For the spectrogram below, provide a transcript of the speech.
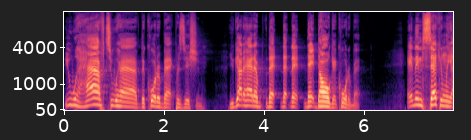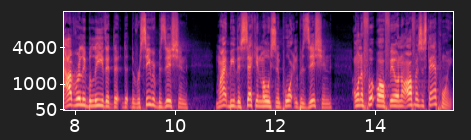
you have to have the quarterback position. You got to have that, that that that that dog at quarterback. And then secondly, I really believe that the, the, the receiver position might be the second most important position on a football field on an offensive standpoint.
